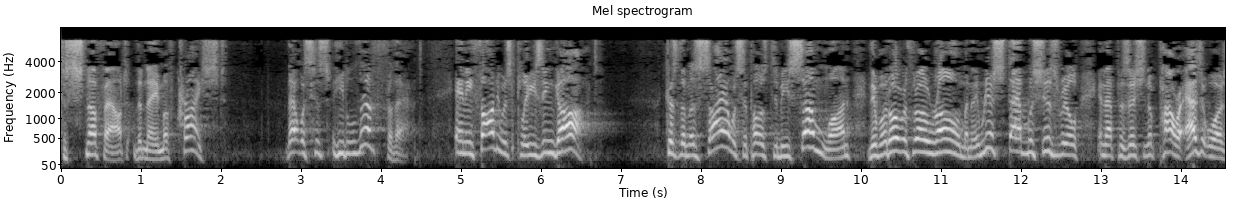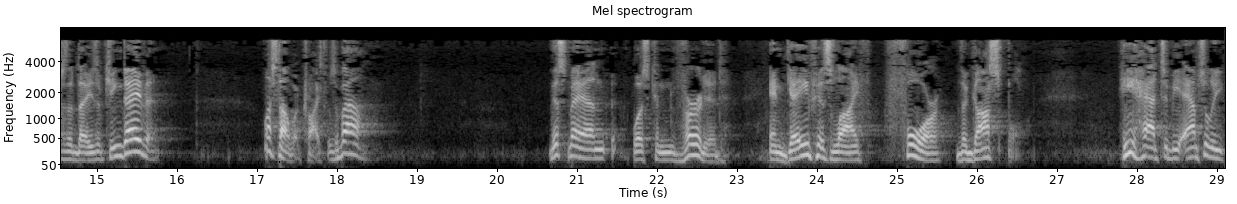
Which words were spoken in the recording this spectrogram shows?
to snuff out the name of Christ. That was his, he lived for that. And he thought he was pleasing God. Because the Messiah was supposed to be someone that would overthrow Rome and reestablish Israel in that position of power, as it was in the days of King David. Well, that's not what Christ was about. This man was converted and gave his life for the gospel. He had to be absolutely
